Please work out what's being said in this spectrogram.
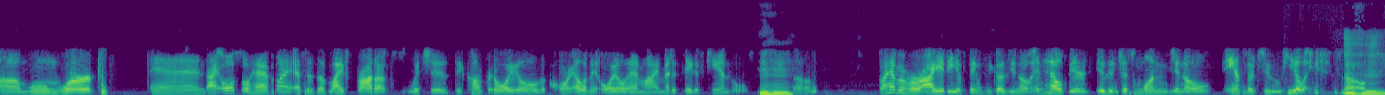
um, womb work, and I also have my Essence of Life products, which is the comfort oil, the core element oil, and my meditative candles. Mm-hmm. So, So I have a variety of things because you know in health there isn't just one you know answer to healing. So. Mm-hmm.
